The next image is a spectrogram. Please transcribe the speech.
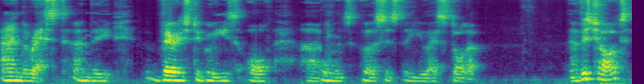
and the rest, and the various degrees of uh, performance versus the US dollar. Now this chart,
